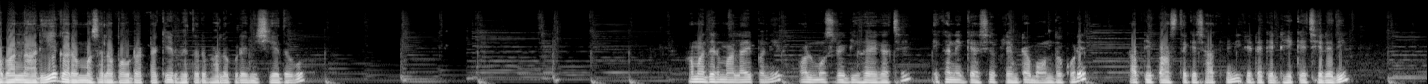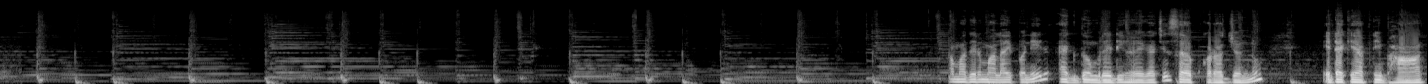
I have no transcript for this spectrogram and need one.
আবার নাড়িয়ে গরম মশলা পাউডারটাকে এর ভেতরে ভালো করে মিশিয়ে দেব। আমাদের মালাই পনির অলমোস্ট রেডি হয়ে গেছে। এখানে গ্যাসের ফ্লেমটা বন্ধ করে আপনি পাঁচ থেকে সাত মিনিট এটাকে ঢেকে ছেড়ে দিন। আমাদের মালাই পনির একদম রেডি হয়ে গেছে সার্ভ করার জন্য। এটাকে আপনি ভাত,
